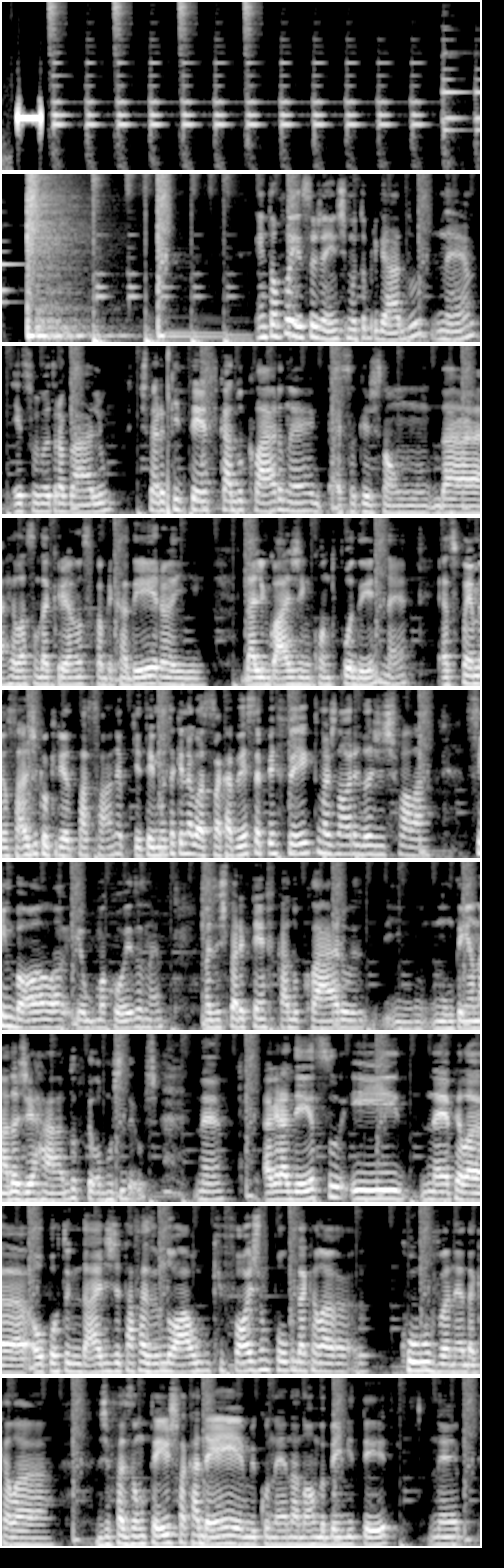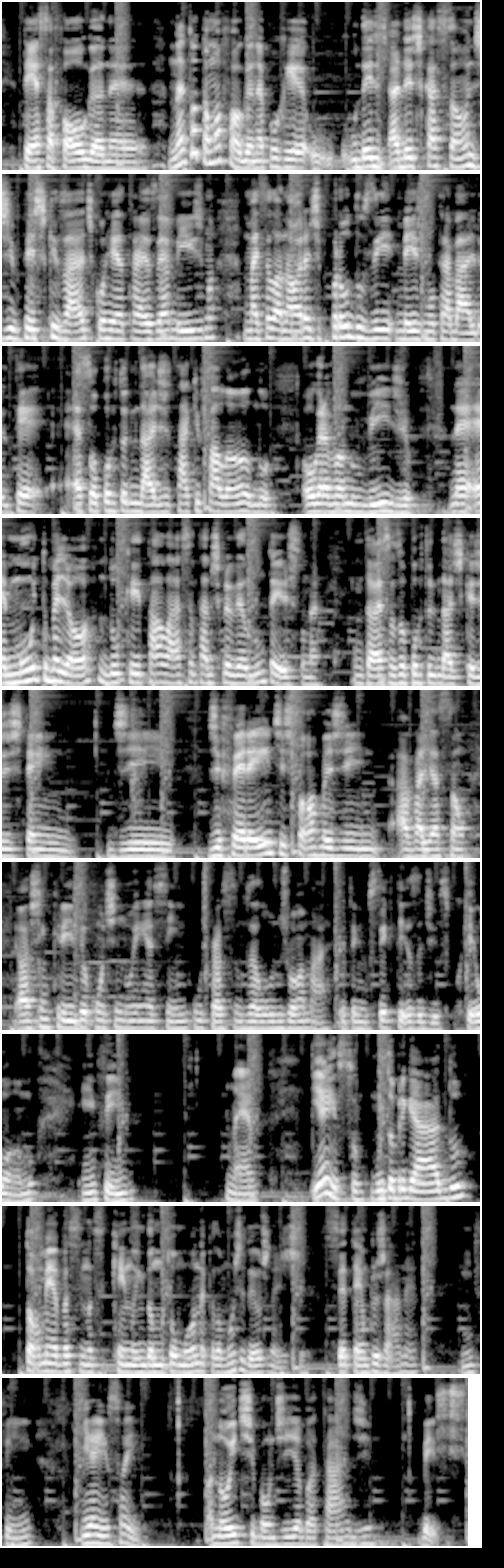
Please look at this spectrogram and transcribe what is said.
Então foi isso, gente. Muito obrigado, né? Esse foi o meu trabalho. Espero que tenha ficado claro, né, essa questão da relação da criança com a brincadeira e da linguagem enquanto poder, né? Essa foi a mensagem que eu queria passar, né? Porque tem muito aquele negócio, na cabeça é perfeito, mas na hora da gente falar se embola e alguma coisa, né? Mas eu espero que tenha ficado claro e não tenha nada de errado, pelo amor de Deus, né? Agradeço e, né, pela oportunidade de estar fazendo algo que foge um pouco daquela curva, né, daquela de fazer um texto acadêmico, né, na norma BNT, né, ter essa folga, né, não é total uma folga, né, porque o, o, a dedicação de pesquisar, de correr atrás é a mesma, mas sei lá, na hora de produzir mesmo o trabalho, ter essa oportunidade de estar aqui falando ou gravando um vídeo, né, é muito melhor do que estar lá sentado escrevendo um texto, né. Então essas oportunidades que a gente tem de diferentes formas de avaliação. Eu acho incrível, continuem assim, os próximos alunos vão amar. Eu tenho certeza disso, porque eu amo. Enfim, né? E é isso. Muito obrigado. Tomem a vacina quem ainda não tomou, né? Pelo amor de Deus, né, gente? Setembro já, né? Enfim. E é isso aí. Boa noite, bom dia, boa tarde. Beijos.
